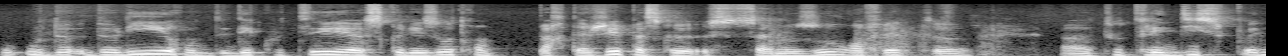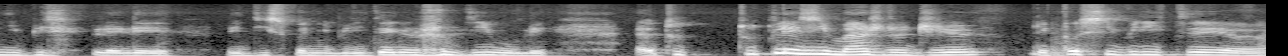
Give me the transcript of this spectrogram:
ou, ou de, de lire, ou d'écouter ce que les autres ont partagé, parce que ça nous ouvre en fait à toutes les, disponibilités, les, disponibilités que je dis, ou les, euh, tout- toutes les images de Dieu, les possibilités euh,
